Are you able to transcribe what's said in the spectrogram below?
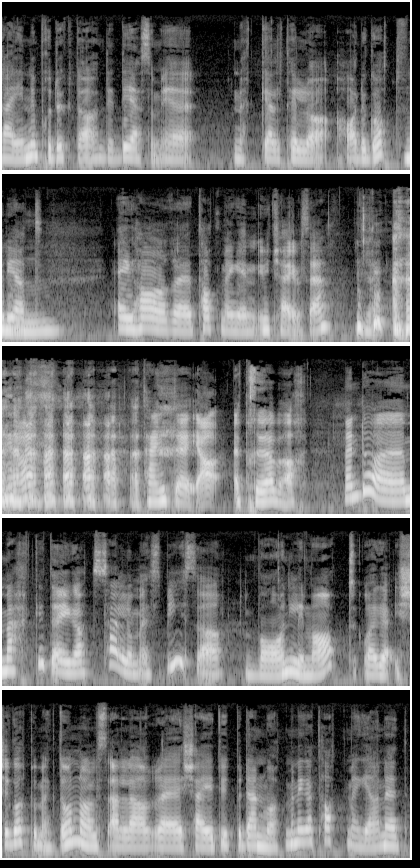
rene produkter det er det som er nøkkel til å ha det godt. Fordi at jeg har eh, tatt meg en utskeielse. jeg tenkte ja, jeg prøver. Men da eh, merket jeg at selv om jeg spiser vanlig mat, og jeg har ikke gått på McDonald's eller eh, skeiet ut på den måten, men jeg har tatt meg gjerne et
